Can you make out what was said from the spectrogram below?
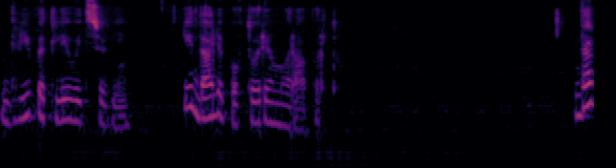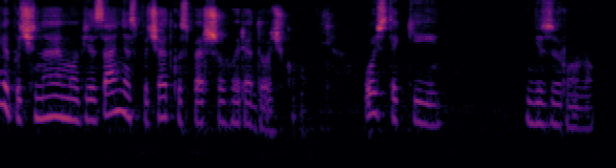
2 петлі лицьові. І далі повторюємо рапорт. Далі починаємо в'язання спочатку з першого рядочку. Ось такий візерунок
